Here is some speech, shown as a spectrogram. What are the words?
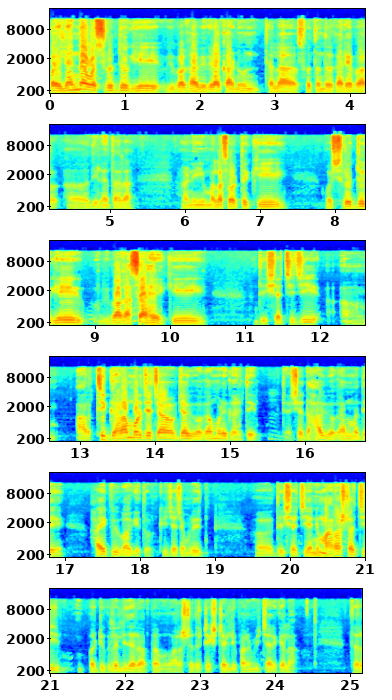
पहिल्यांदा वस्त्रोद्योग हे विभाग हा वेगळा काढून त्याला स्वतंत्र कार्यभार देण्यात आला. आणि मला असं वाटतं की वस्त्रोद्योग हे विभाग असा आहे की देशाची जी आर्थिक घडामोड ज्याच्या ज्या विभागामुळे घडते अशा दहा विभागांमध्ये हा एक विभाग येतो की ज्याच्यामुळे देशाची आणि महाराष्ट्राची पर्टिक्युलरली जर आपला महाराष्ट्राचा टेक्स्टाईल डिपार्टमेंट विचार केला तर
